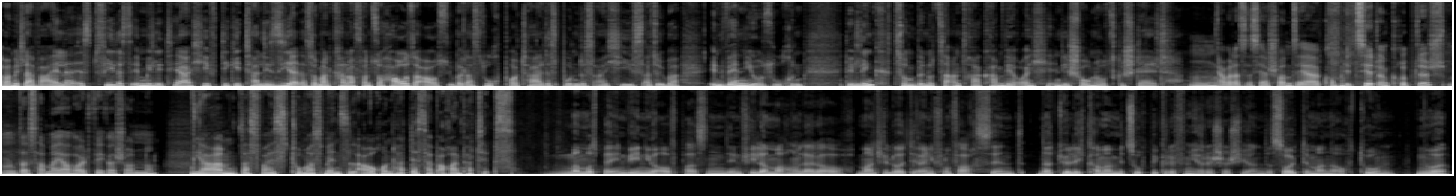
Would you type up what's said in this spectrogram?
Aber mittlerweile ist vieles im Militärarchiv digitalisiert. Also man kann auch von zu Hause aus über das Suchportal des Bundesarchivs, also über Invenio suchen. Den Link zum Benutzerantrag haben wir euch in die Shownotes gestellt. Mhm, aber das ist ja schon sehr kompliziert und kryptisch. Das haben wir ja häufiger schon, ne? Ja, das weiß Thomas Menzel auch und hat deshalb auch ein paar Tipps. Man muss bei Invenio aufpassen. Den Fehler machen leider auch manche Leute, die eigentlich vom Fach sind. Natürlich kann man mit Suchbegriffen hier recherchieren. Das sollte man auch tun. Nur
